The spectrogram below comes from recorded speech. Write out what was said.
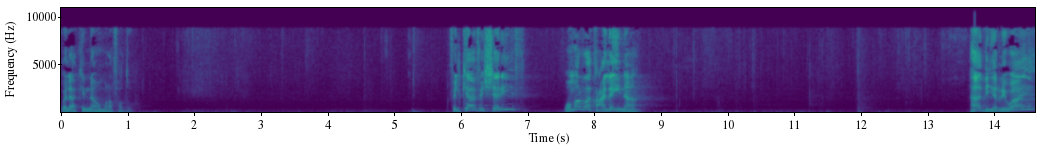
ولكنهم رفضوه. في الكاف الشريف ومرت علينا. هذه الرواية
